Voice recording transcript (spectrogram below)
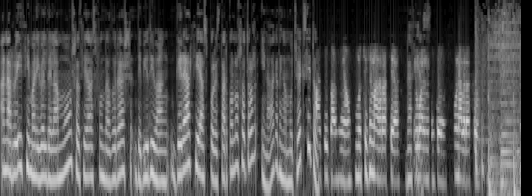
Ana Ruiz y Maribel del Amo, sociedades fundadoras de Beauty Bank. Gracias por estar con nosotros y nada, que tengan mucho éxito. A ti, mío. Muchísimas gracias. Gracias. Igualmente. Un abrazo.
